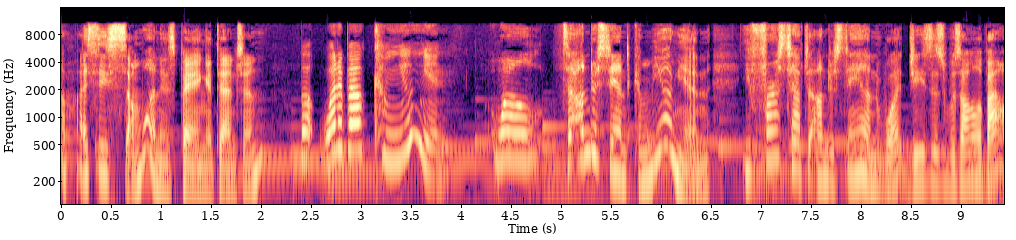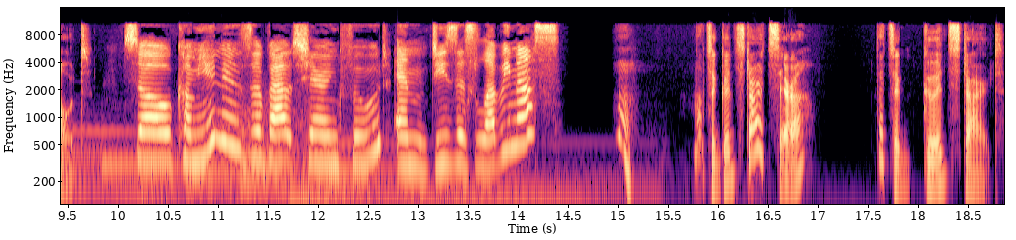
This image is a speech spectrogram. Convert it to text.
Oh, I see someone is paying attention. But what about communion? Well, to understand communion, you first have to understand what Jesus was all about. So, communion is about sharing food and Jesus loving us? Huh. That's a good start, Sarah. That's a good start.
